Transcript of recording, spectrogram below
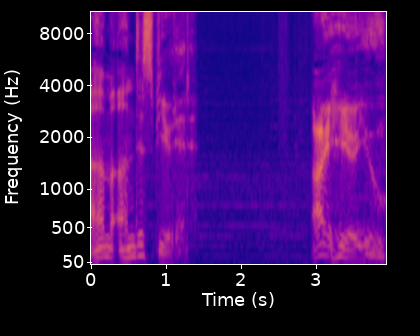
I'm undisputed. I hear you.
